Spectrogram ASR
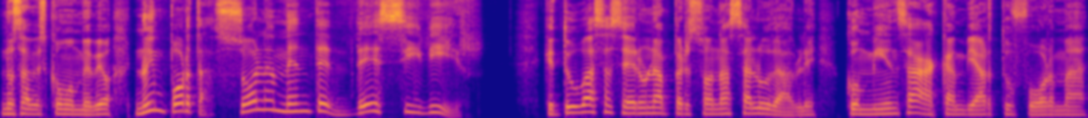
no sabes cómo me veo. No importa, solamente decidir que tú vas a ser una persona saludable comienza a cambiar tu forma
